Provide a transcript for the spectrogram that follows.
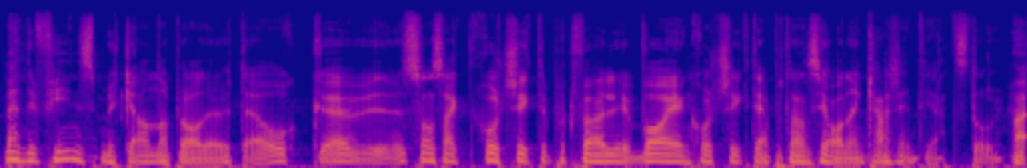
men det finns mycket annat bra där ute. Och eh, som sagt, kortsiktig portfölj, vad är den kortsiktiga potentialen? Kanske inte jättestor. Nej.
